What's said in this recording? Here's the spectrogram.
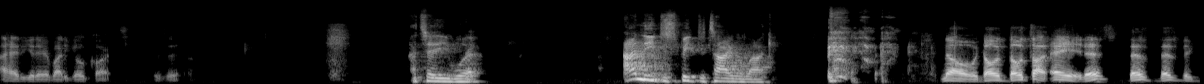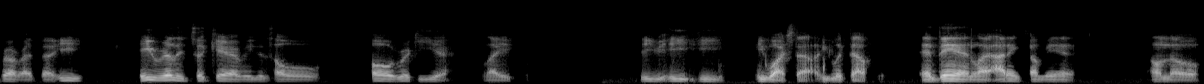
I had to get everybody go karts. Is it? I tell you what, I need to speak to Tyler Lockett. No, don't don't talk. Hey, that's that's that's big bro right there. He he really took care of me this whole whole rookie year. Like he he he he watched out. He looked out for me. And then like I didn't come in. I don't know.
